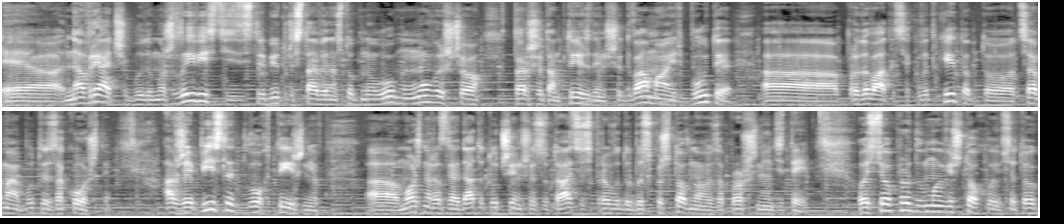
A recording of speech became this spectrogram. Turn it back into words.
Е, Навряд чи буде можливість, дистриб'ютор ставить наступну умови, що перший там тиждень чи два мають бути продаватися квитки, тобто це має бути за кошти. А вже після двох тижнів можна розглядати ту чи іншу ситуацію з приводу безкоштовного запрошення дітей. Ось цього приводу ми відштовхуємося. То,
